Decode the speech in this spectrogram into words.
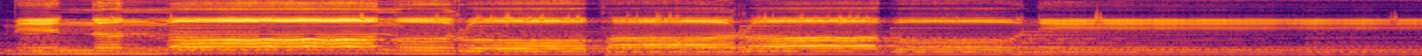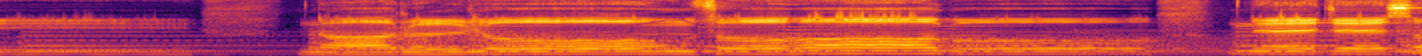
믿는 마음으로 바라보니 나를 용서하고 내 제사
